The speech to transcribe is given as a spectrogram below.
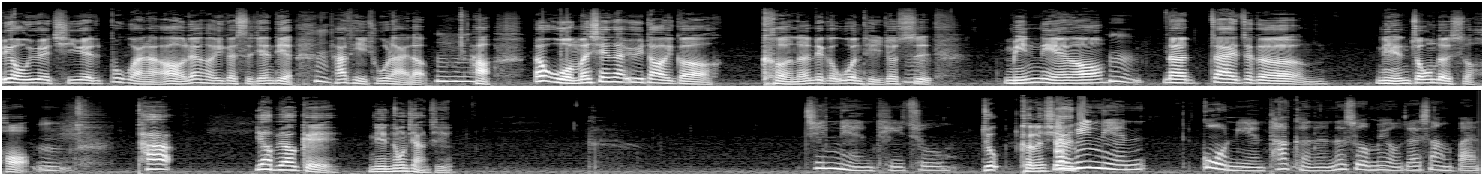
六月、七月，不管了哦，任何一个时间点，他提出来了。嗯、好，那我们现在遇到一个可能的一个问题，就是明年哦，嗯、那在这个年终的时候，嗯，他要不要给年终奖金？今年提出，就可能现在、啊、明年过年，他可能那时候没有在上班。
